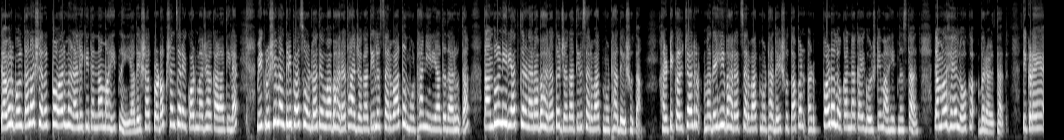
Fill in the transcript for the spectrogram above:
त्यावर बोलताना शरद पवार म्हणाले की त्यांना माहीत नाही. या देशात प्रोडक्शनचा रेकॉर्ड माझ्या काळातील आहे. मी कृषी मंत्रीपद सोडलं तेव्हा भारत हा जगातील सर्वात मोठा निर्यातदार होता. तांदूळ निर्यात करणारा भारत जगातील सर्वात मोठा देश होता. हॉर्टिकल्चरमध्येही भारत सर्वात मोठा देश होता पण अडपड लोकांना काही गोष्टी माहीत नसतात. त्यामुळे हे लोक बरळतात. तिकडे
